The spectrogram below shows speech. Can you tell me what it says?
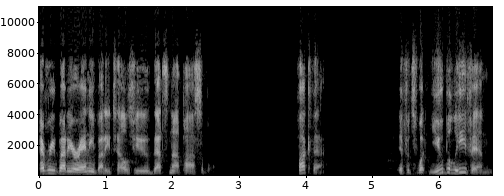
everybody or anybody tells you that's not possible. Fuck that. If it's what you believe in,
